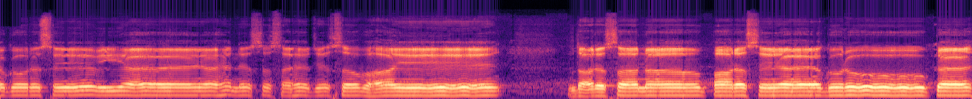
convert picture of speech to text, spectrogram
ਸਗਲ ਗੁਰ ਸੇਵੀਐ ਅਹਨਿਸ ਸਹਿਜ ਸੁਭਾਏ। ਦਰਸ਼ਨ ਪਰਸੈ ਗੁਰੂ ਕੈ,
